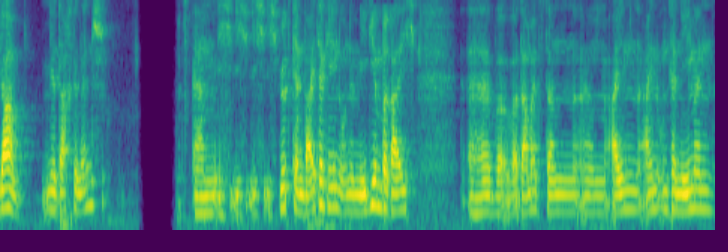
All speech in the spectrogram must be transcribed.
ja, mir dachte, Mensch, ähm, ich, ich, ich, ich würde gern weitergehen und im Medienbereich äh, war, war damals dann ähm, ein, ein Unternehmen,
